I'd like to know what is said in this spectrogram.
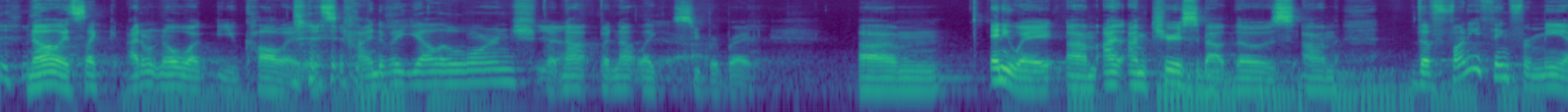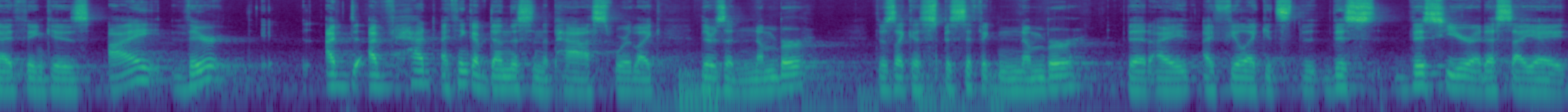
no, it's like I don't know what you call it. It's kind of a yellow orange, but Yeah. not but not like super bright. Um, anyway, um, I, I'm curious about those. Um, the funny thing for me, I think, is I there. I've, I've had I think I've done this in the past where like there's a number there's like a specific number that I, I feel like it's the, this this year at SIA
